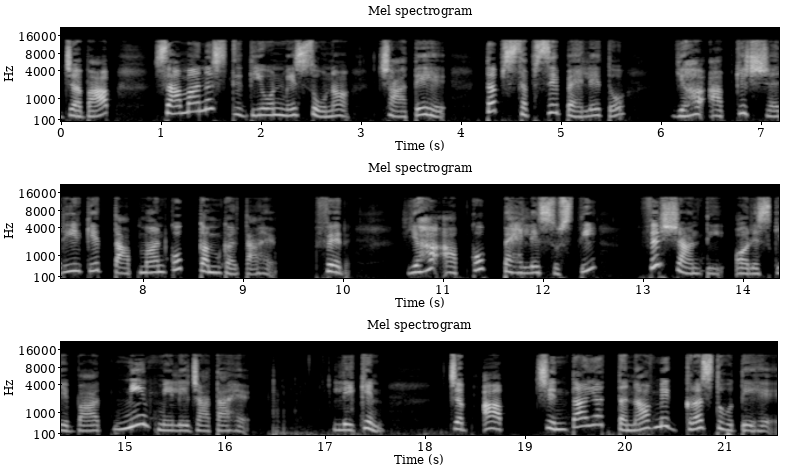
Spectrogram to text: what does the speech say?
जब आप सामान्य स्थितियों में सोना चाहते हैं, तब सबसे पहले तो यह आपके शरीर के तापमान को कम करता है। फिर यह आपको पहले सुस्ती, फिर शांति और इसके बाद नींद में ले जाता है। लेकिन जब आप चिंता या तनाव में ग्रस्त होते हैं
